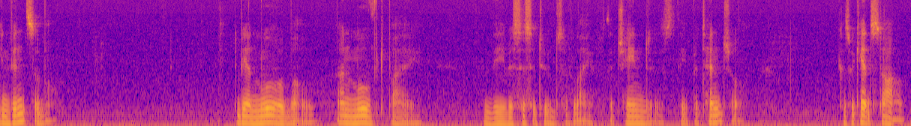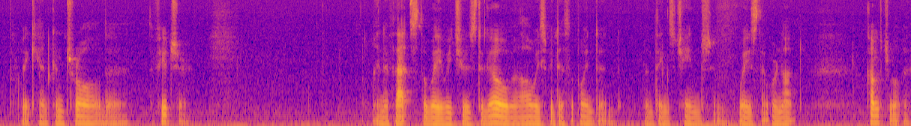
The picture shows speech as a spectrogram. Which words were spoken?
invincible, to be unmovable, unmoved by the vicissitudes of life, the changes, the potential, because we can't stop, we can't control the, the future. And if that's the way we choose to go, we'll always be disappointed when things change in ways that we're not comfortable with.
